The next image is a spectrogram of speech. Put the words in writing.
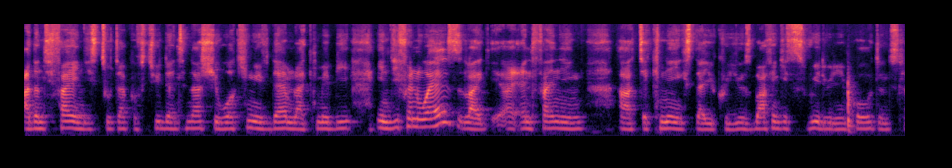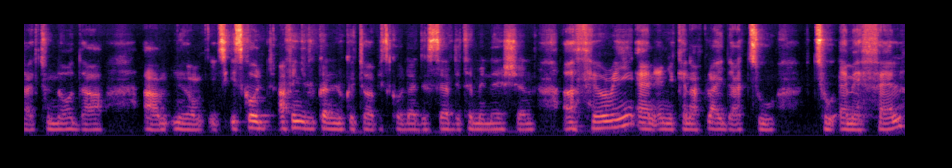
identifying these two type of students and actually working with them like maybe in different ways like uh, and finding uh, techniques that you could use. But i think it's really really important like to know that um, you know, it's, it's called, I think you can look it up, it's called like the self-determination uh, theory, and, and you can apply that to, to MFL,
